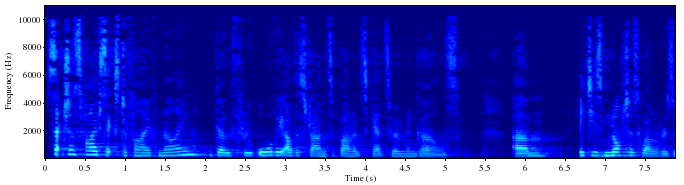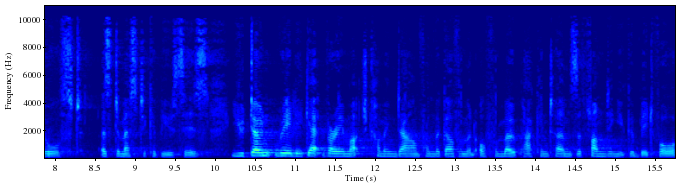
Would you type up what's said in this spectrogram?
Sections 5, 6 to 5, 9 go through all the other strands of violence against women and girls. Um, it is not as well resourced as domestic abuses. You don't really get very much coming down from the government or from MOPAC in terms of funding you can bid for,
